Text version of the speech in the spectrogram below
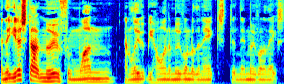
And that you just don't move from one and leave it behind and move on to the next and then move on to the next.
